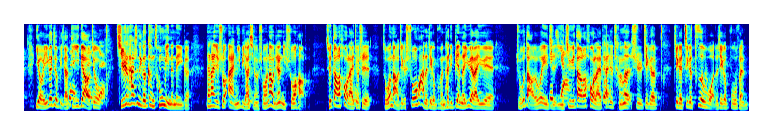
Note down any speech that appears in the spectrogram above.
有一个就比较低调，就其实他是那个更聪明的那个，但他就说，哎，你比较喜欢说话，那我就让你说好了。所以到了后来就是左脑这个说话的这个部分，他就变得越来越主导的位置，以至于到了后来他就成了是这个这个这个自我的这个部分。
